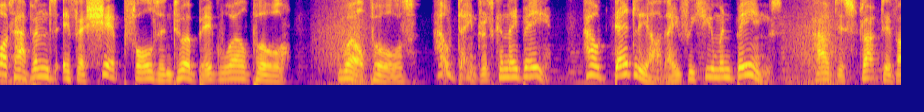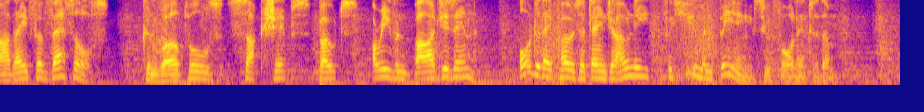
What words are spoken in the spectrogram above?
What happens if a ship falls into a big whirlpool? Whirlpools, how dangerous can they be? How deadly are they for human beings? How destructive are they for vessels? Can whirlpools suck ships, boats, or even barges in? Or do they pose a danger only for human beings who fall into them?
